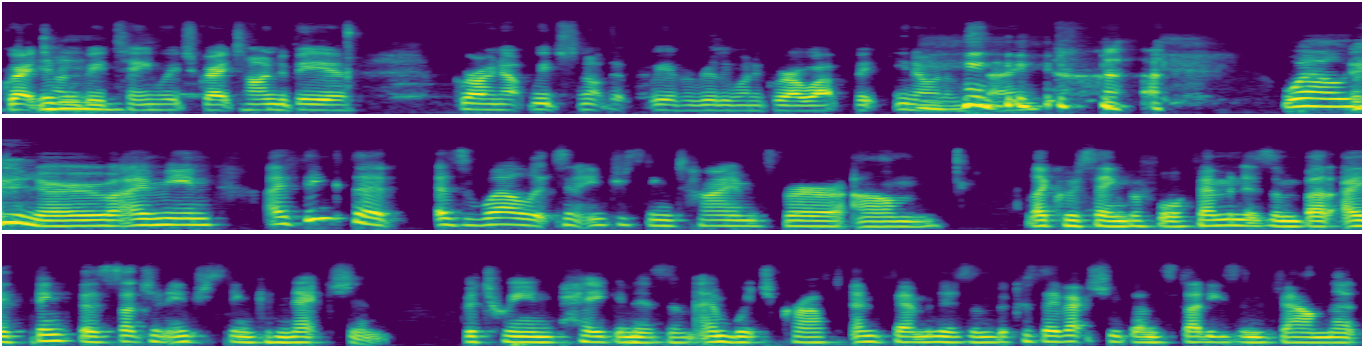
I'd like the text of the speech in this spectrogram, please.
Great time to be a teen witch. Great time to be a grown up witch. Not that we ever really want to grow up, but you know what I'm saying. Well, you know, I mean, I think that as well, it's an interesting time for, um, like we were saying before, feminism, but I think there's such an interesting connection between paganism and witchcraft and feminism because they've actually done studies and found that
